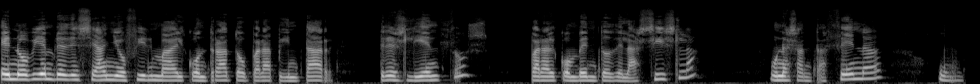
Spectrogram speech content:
En noviembre de ese año firma el contrato para pintar tres lienzos para el convento de la Sisla, una Santa Cena, un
